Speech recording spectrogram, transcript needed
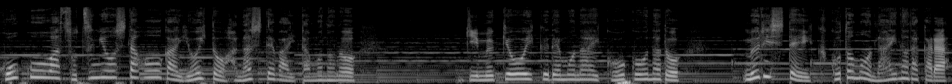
高校は卒業した方が良いと話してはいたものの義務教育でもない高校など無理していくこともないのだから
